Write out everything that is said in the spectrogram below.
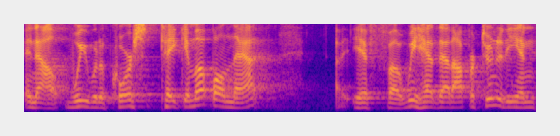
And now we would, of course, take him up on that if uh, we had that opportunity. And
